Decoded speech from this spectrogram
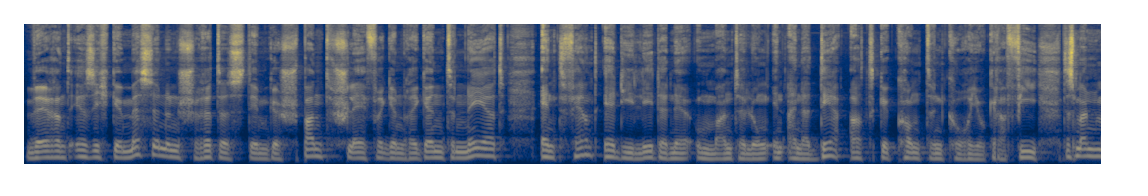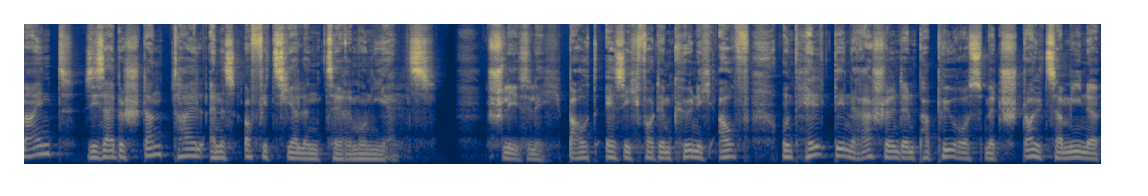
Während er sich gemessenen Schrittes dem gespannt schläfrigen Regenten nähert, entfernt er die lederne Ummantelung in einer derart gekonnten Choreografie, dass man meint, sie sei Bestandteil eines offiziellen Zeremoniells. Schließlich baut er sich vor dem König auf und hält den raschelnden Papyrus mit stolzer Miene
